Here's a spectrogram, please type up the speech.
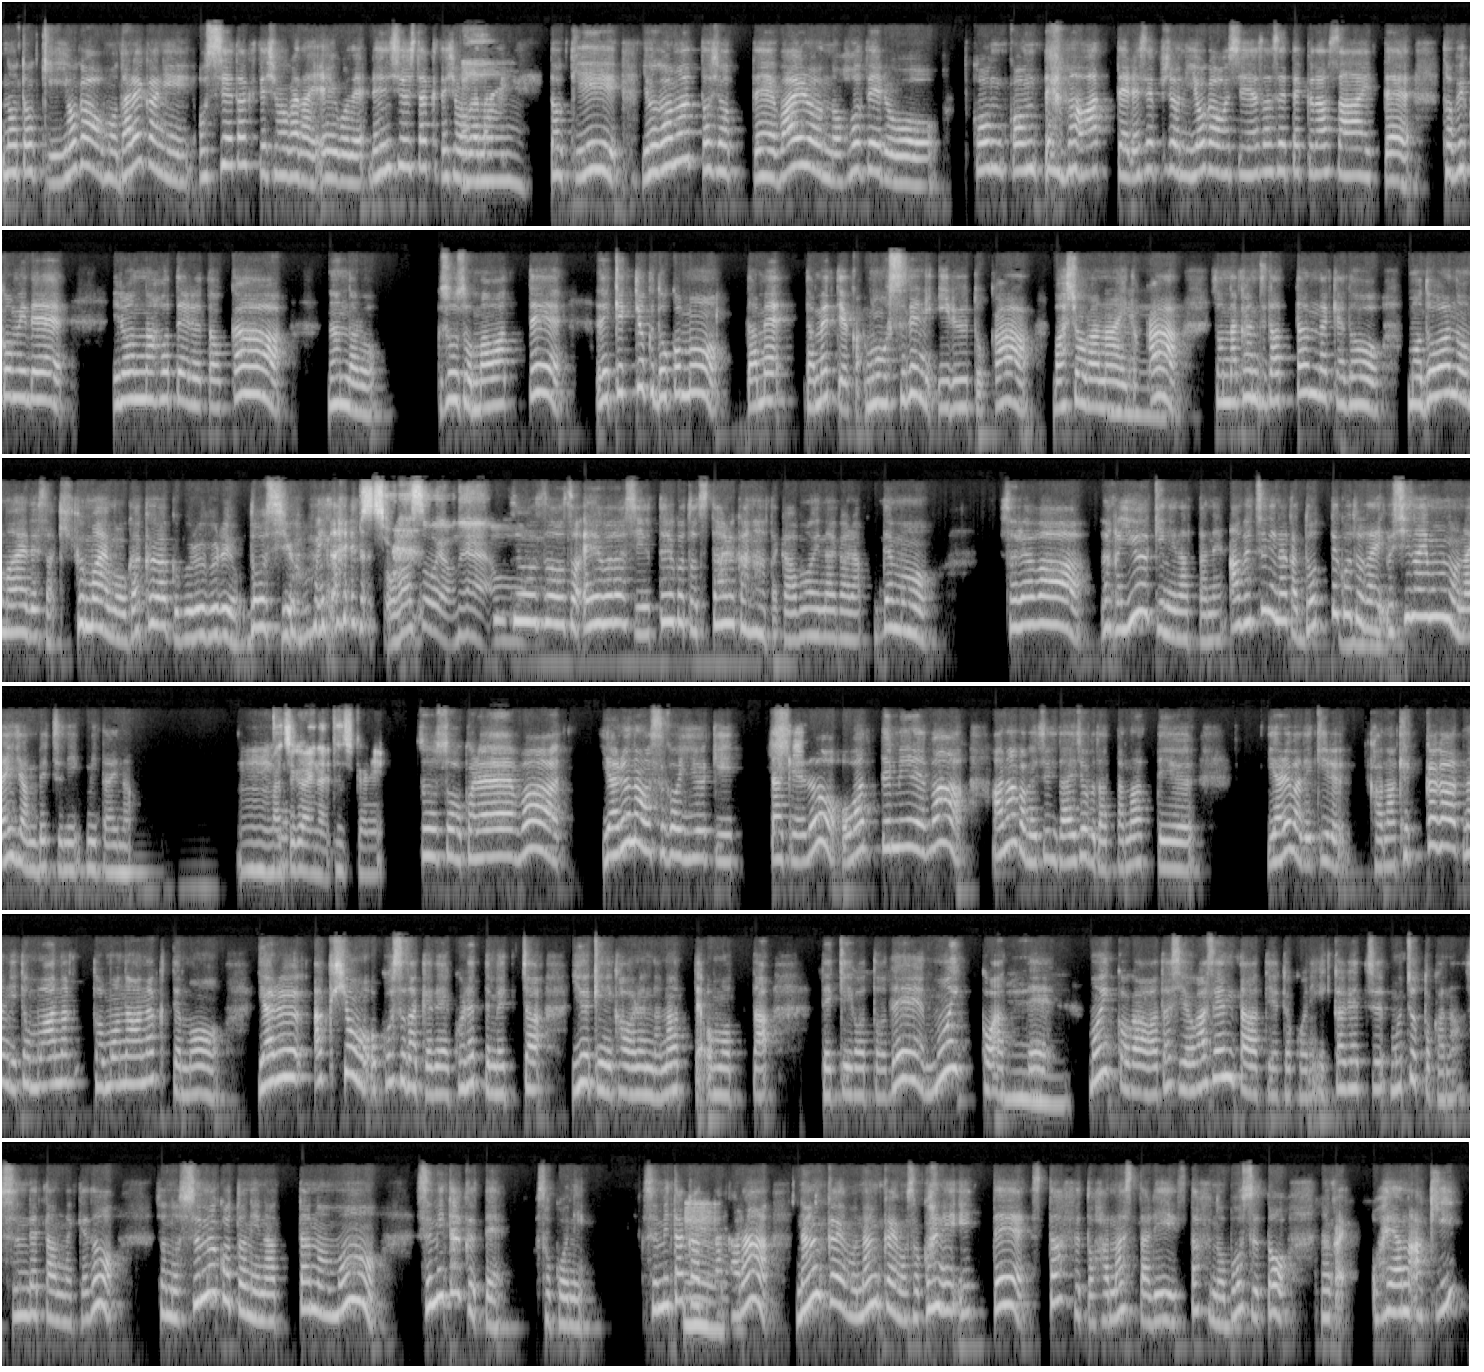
の時、ヨガをもう誰かに教えたくてしょうがない、英語で。練習したくてしょうがない。うん。時、ヨガマット背負ってバイロンのホテルをコンコンって回ってレセプションにヨガ教えさせてくださいって飛び込みでいろんなホテルとかなんだろうそうそう回ってで結局どこもダメダメっていうかもうすでにいるとか場所がないとかそんな感じだったんだけどもうドアの前でさ聞く前もガクガクブルブルよどうしようみたいな。そらそうやよね。うんそうそうそう、英語だし、言ってること伝わるかなとか思いながら。でも、それは、なんか勇気になったね。あ、別になんかどってことない、うん失いものないじゃん、別に、みたいな。うん、間違いない、確かに。そうそう、これは、やるのはすごい勇気だけど、終わってみれば、あ、なんか別に大丈夫だったなっていう、やればできるかな。結果が何伴わな、伴わなくても、やるアクションを起こすだけで、これってめっちゃ勇気に変わるんだなって思った出来事で、もう一個あって、もう一個が私、ヨガセンターっていうところに1ヶ月、もうちょっとかな、住んでたんだけど、その住むことになったのも、住みたくて、そこに。住みたかったから、何回も何回もそこに行って、スタッフと話したり、スタッフのボスと、なんか、お部屋の空き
